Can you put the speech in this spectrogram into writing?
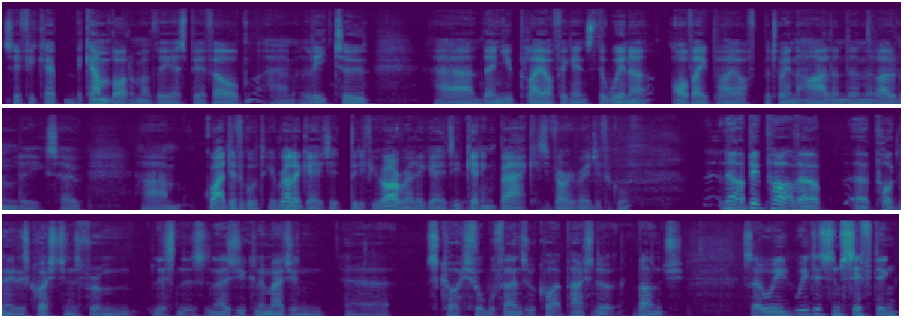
So if you become bottom of the SPFL um, League Two, uh, then you play off against the winner of a playoff between the Highland and the Lowland League. So um, quite difficult to get relegated. But if you are relegated, getting back is very very difficult. Now a big part of our uh, pod need is questions from listeners, and as you can imagine, uh, Scottish football fans are quite passionate bunch. So we, we did some sifting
